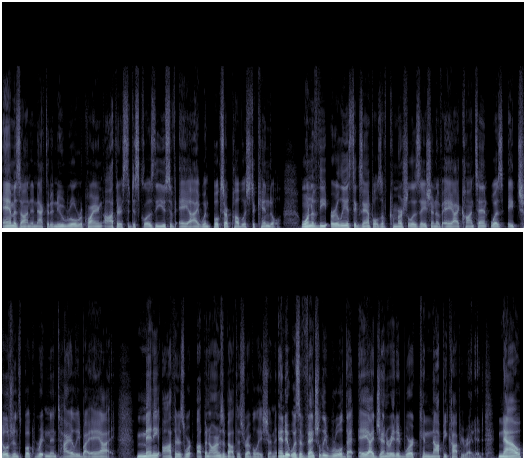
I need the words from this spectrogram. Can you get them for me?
Amazon enacted a new rule requiring authors to disclose the use of AI when books are published to Kindle. One of the earliest examples of commercialization of AI content was a children's book written entirely by AI. Many authors were up in arms about this revelation, and it was eventually ruled that AI generated work cannot be copyrighted. Now,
